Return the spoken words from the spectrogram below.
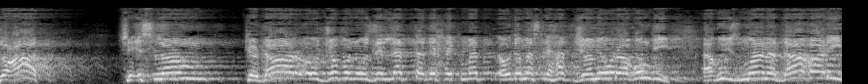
دعات چې اسلام کې ډار او جبن او ذلت ته د حکمت او د مصلحت جامع راغوندي هغوی زمانه دا غاړي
